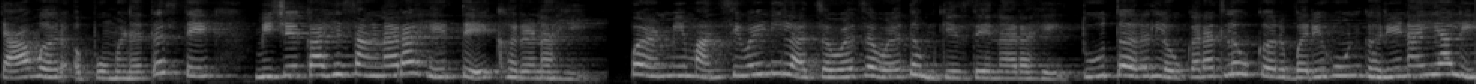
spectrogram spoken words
त्यावर अप्पू म्हणत असते मी जे काही सांगणार आहे ते खरं नाही. पण मी मानसी वहिनीला जवळजवळ धमकीच देणार आहे. तू तर लवकरात लवकर बरी होऊन घरी नाही आली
